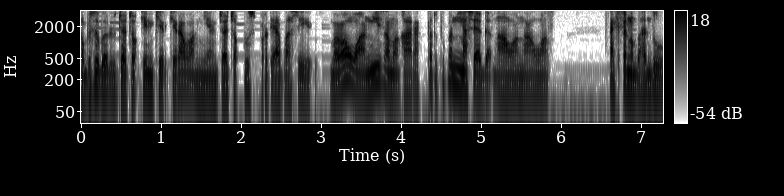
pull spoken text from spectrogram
Habis itu baru cocokin kira-kira wangi yang cocok tuh seperti apa sih. Memang wangi sama karakter tuh kan masih agak ngawang-ngawang. Nah kita ngebantu.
